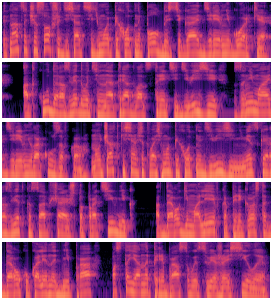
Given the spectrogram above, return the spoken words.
15 часов 67-й пехотный полк достигает деревни Горки – откуда разведывательный отряд 23-й дивизии занимает деревню Ракузовка. На участке 78-й пехотной дивизии немецкая разведка сообщает, что противник от дороги Малеевка перекресток дорог у колена Днепра постоянно перебрасывает свежие силы.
